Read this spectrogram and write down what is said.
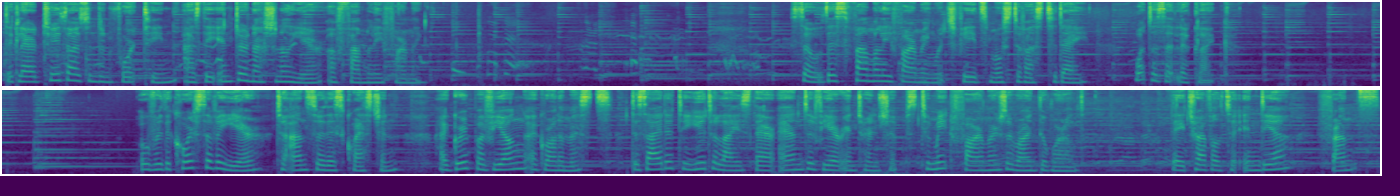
declared 2014 as the International Year of Family Farming. So, this family farming which feeds most of us today, what does it look like? Over the course of a year, to answer this question, a group of young agronomists decided to utilise their end of year internships to meet farmers around the world. They travelled to India, France,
